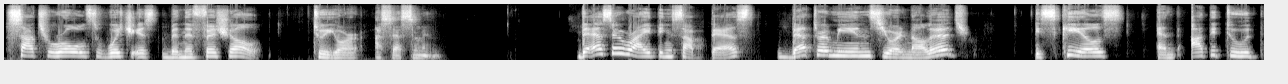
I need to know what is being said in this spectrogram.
such roles which is beneficial to your assessment. The essay writing subtest determines your knowledge, skills, and attitude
